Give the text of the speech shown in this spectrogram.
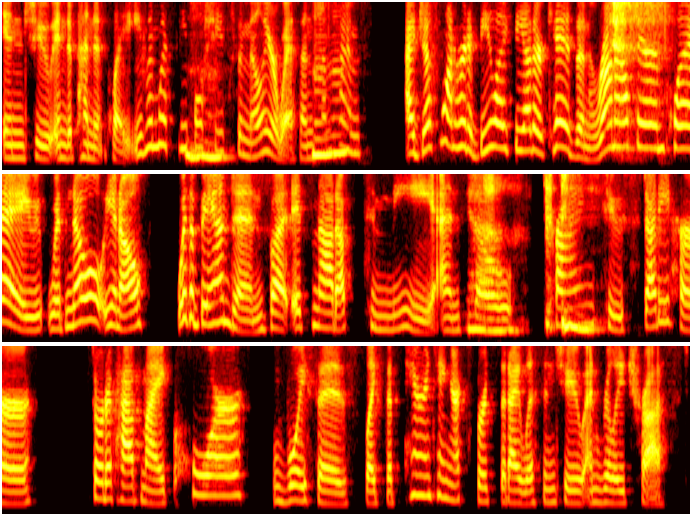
into independent play, even with people mm-hmm. she's familiar with. And mm-hmm. sometimes I just want her to be like the other kids and run out there and play with no, you know, with abandon, but it's not up to me. And so yeah. trying to study her, sort of have my core voices, like the parenting experts that I listen to and really trust,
